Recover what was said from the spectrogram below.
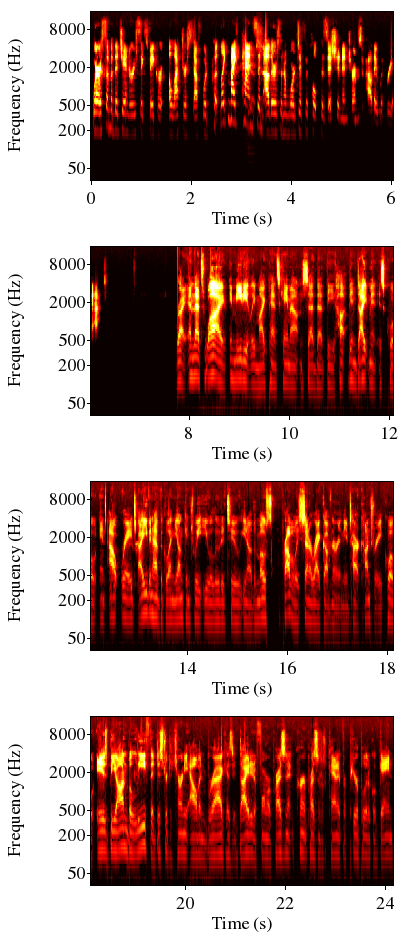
whereas some of the January 6th fake elector stuff would put like Mike Pence yes. and others in a more difficult position in terms of how they would react. Right, and that's why immediately Mike Pence came out and said that the, the, indictment is quote an outrage. I even have the Glenn Youngkin tweet you alluded to. You know, the most probably center right governor in the entire country. Quote, is beyond belief that District Attorney Alvin Bragg has indicted a former president and current presidential candidate for pure political gain.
